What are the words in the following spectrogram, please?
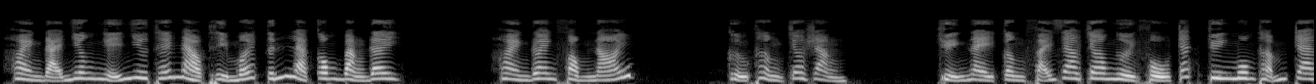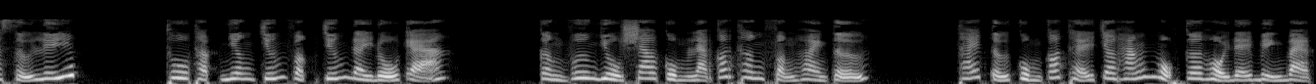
Hoàng đại nhân nghĩ như thế nào thì mới tính là công bằng đây? Hoàng đoan phòng nói. Cựu thần cho rằng. Chuyện này cần phải giao cho người phụ trách chuyên môn thẩm tra xử lý. Thu thập nhân chứng vật chứng đầy đủ cả. Cần vương dù sao cùng là có thân phận hoàng tử. Thái tử cùng có thể cho hắn một cơ hội để biện bạc.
